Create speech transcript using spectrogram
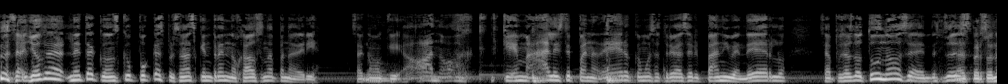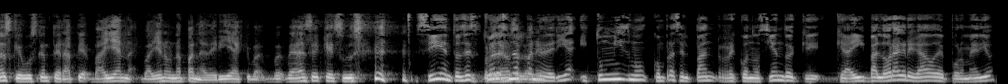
o sea, yo la neta conozco pocas personas que entran enojados a una panadería. Sea, como No. que, ah, no, qué mal este panadero, cómo se atreve a hacer pan y venderlo. O sea, pues hazlo tú, ¿no? O sea, Las entonces, personas que buscan terapia, vayan, vayan a una panadería, que véanse que sus... sí, entonces tú eres una panadería y tú mismo compras el pan reconociendo que, que hay valor agregado de por medio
